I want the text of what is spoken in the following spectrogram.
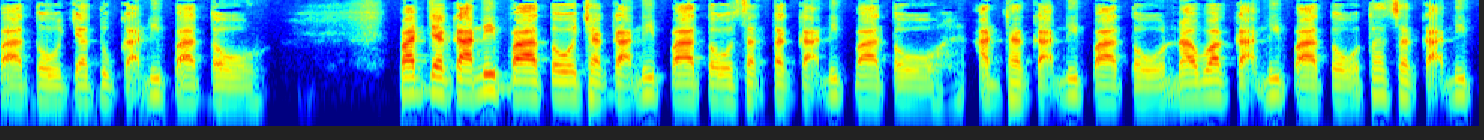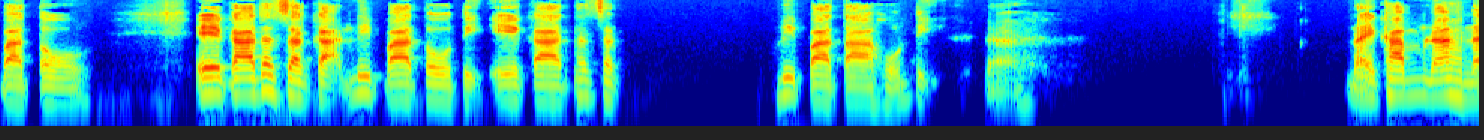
ปาโตจตุกะนิปาโต ปัจจกะนิปาโตชกะนิปาโต สัตตกะนิปาโต อันทกะนิปาโต นวกะนิปาโต ทัศกะนิปาโต เอกาทัศกะนิปาโตติ เอกาทัศนิปาตาโหตินะในคำนะใน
